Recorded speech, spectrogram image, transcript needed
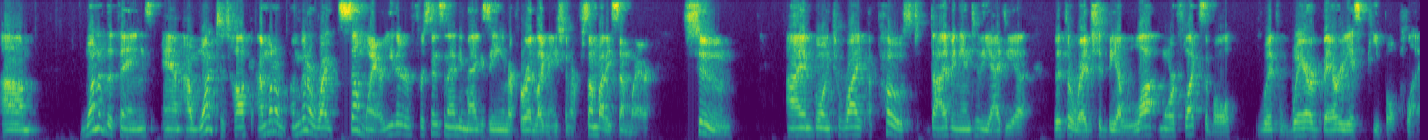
Um, one of the things, and I want to talk, I'm gonna I'm gonna write somewhere, either for Cincinnati Magazine or for Red Leg Nation or for somebody somewhere soon, I am going to write a post diving into the idea that the Reds should be a lot more flexible with where various people play.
